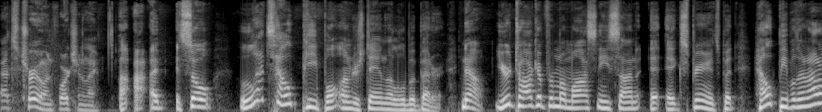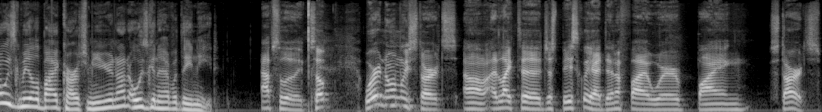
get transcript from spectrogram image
That's true, unfortunately. I, I, so let's help people understand that a little bit better. Now, you're talking from a Maus Nissan experience, but help people. They're not always going to be able to buy cars from you. You're not always going to have what they need. Absolutely. So where it normally starts, um, I'd like to just basically identify where buying starts.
